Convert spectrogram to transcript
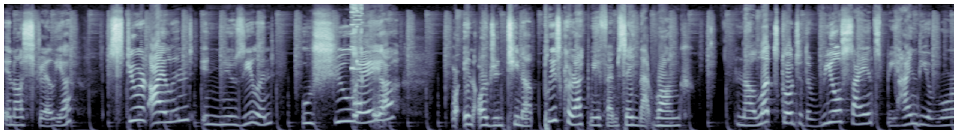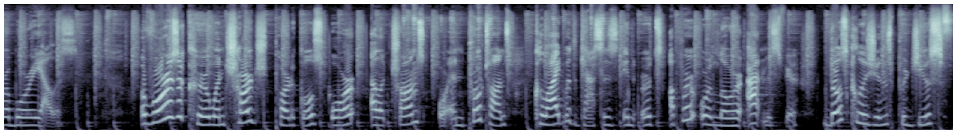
in Australia, Stewart Island in New Zealand, Ushuaia in Argentina. Please correct me if I'm saying that wrong. Now let's go to the real science behind the aurora borealis. Auroras occur when charged particles or electrons or and protons collide with gases in Earth's upper or lower atmosphere. Those collisions produce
